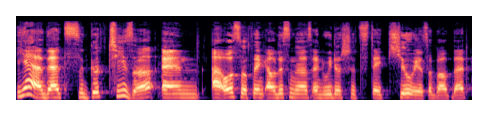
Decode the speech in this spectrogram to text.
Yeah, that's a good teaser. And I also think our listeners and readers should stay curious about that.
